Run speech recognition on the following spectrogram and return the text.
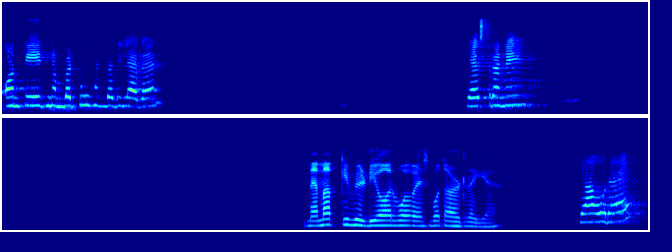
on page number 211. Yes, Pranay. Ma'am आपकी वीडियो और वॉइस बहुत अड़ रही है क्या हो रहा है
